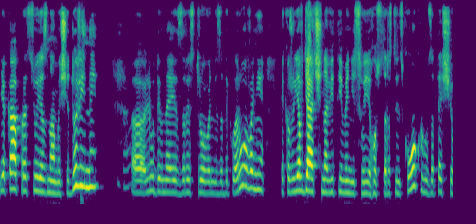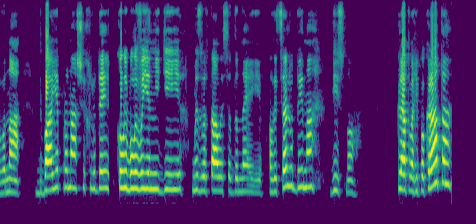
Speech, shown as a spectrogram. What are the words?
яка працює з нами ще до війни. Е, Люди в неї зареєстровані, задекларовані. Я кажу, я вдячна від імені свого старостинського округу за те, що вона дбає про наших людей. Коли були воєнні дії, ми зверталися до неї. Але ця людина дійсно клятва Гіппократа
